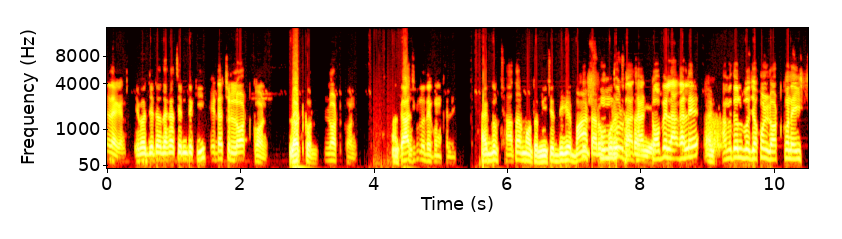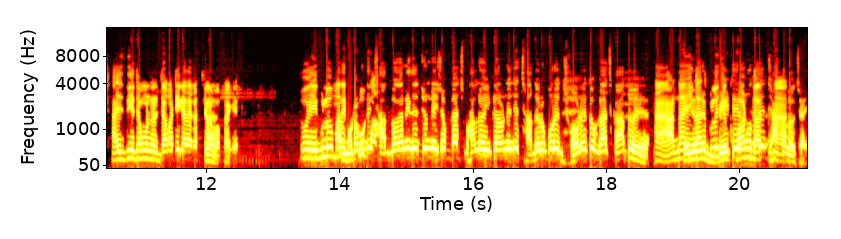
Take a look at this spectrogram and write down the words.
দেখেন। এবার যেটা দেখাচ্ছেন এটা কি? এটা হচ্ছে লটকন। লটকন। লটকন। আচ্ছা, গাছগুলো দেখুন খালি। একদম ছাতার মতো নিচের দিকে বাঁট আর উপরে ছাতা টবে লাগালে আমি তো বলব যখন লটকন এই সাইজ দিয়ে যেমন জাবা টিকা দেখাচ্ছিলাম হ্যাঁ। আপনাকে তো এগুলো মানে মোটামুটি ছাদ বাগানিদের জন্য এইসব গাছ ভালো এই কারণে যে ছাদের উপরে ঝড়ে তো গাছ কাত হয়ে যায়। হ্যাঁ আর না এই গাছগুলো যে খড় গাছ হ্যাঁ, ঝাঁকালো চাই।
